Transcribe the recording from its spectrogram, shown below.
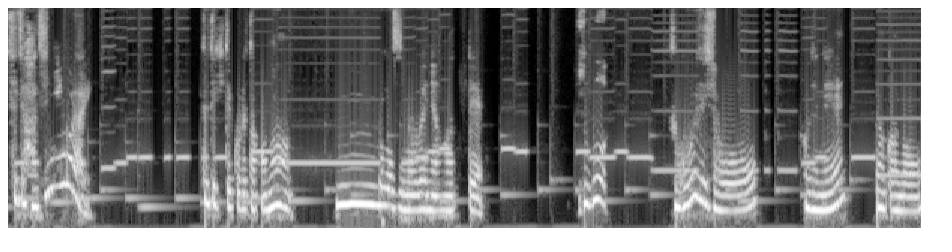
7、8人ぐらい出てきてくれたかな。うん。ージの上に上がって。すごい。すごいでしょ？これね、なんかあの、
